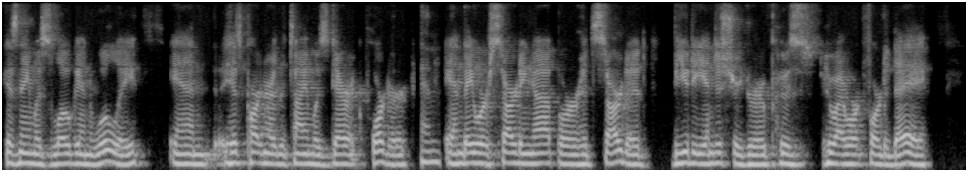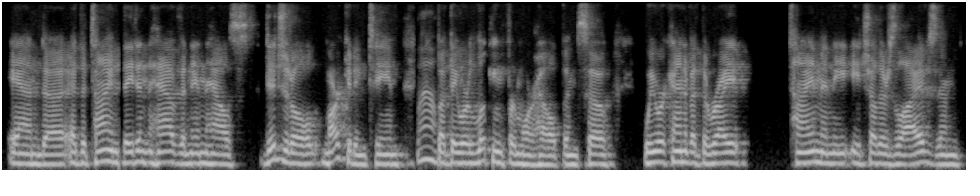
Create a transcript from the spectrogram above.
His name was Logan Woolley and his partner at the time was Derek Porter, okay. and they were starting up or had started Beauty Industry Group, who's who I work for today. And uh, at the time, they didn't have an in-house digital marketing team, wow. but they were looking for more help. And so we were kind of at the right time in each other's lives. And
